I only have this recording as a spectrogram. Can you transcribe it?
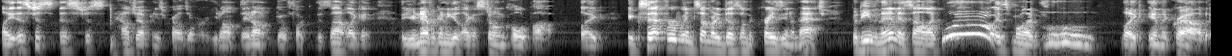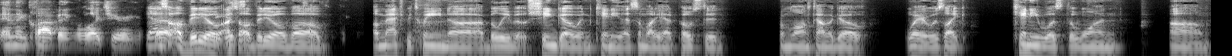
Like it's just it's just how Japanese crowds are. You don't they don't go fuck. It's not like a, you're never gonna get like a Stone Cold pop. Like except for when somebody does something crazy in a match. But even then, it's not like whoa. It's more like whoa, like in the crowd and then clapping or like cheering. yeah, I saw a video. I saw a video of uh, a match between uh, I believe it was Shingo and Kenny that somebody had posted from a long time ago, where it was like Kenny was the one. Um,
